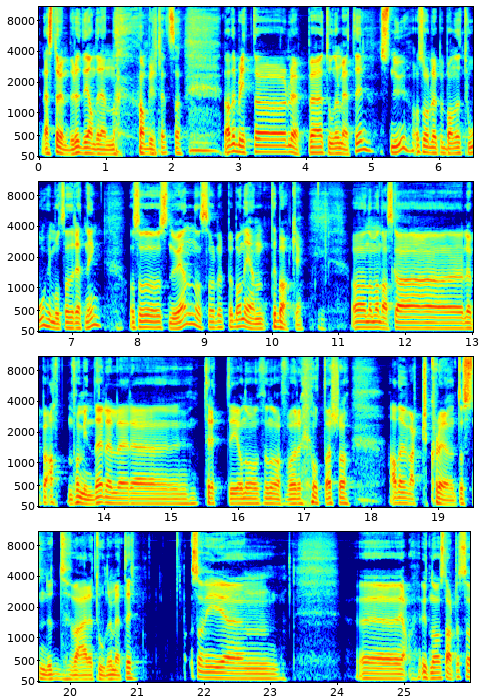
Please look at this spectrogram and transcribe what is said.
det er strømbrudd i andre enden av Bislett. Så det hadde blitt å løpe 200 meter, snu, og så løpe bane 2 i motsatt retning. Og så snu igjen, og så løpe bane 1 tilbake. Og når man da skal løpe 18 for min del, eller 30 eh, og noe for, for Ottar, så hadde det vært klønete og snudd hver 200 meter. Så vi eh, Uh, ja, uten å starte så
